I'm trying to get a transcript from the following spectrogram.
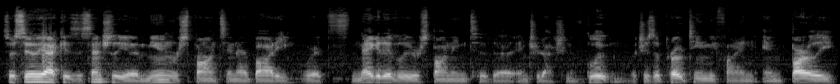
So celiac is essentially an immune response in our body where it's negatively responding to the introduction of gluten, which is a protein we find in barley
